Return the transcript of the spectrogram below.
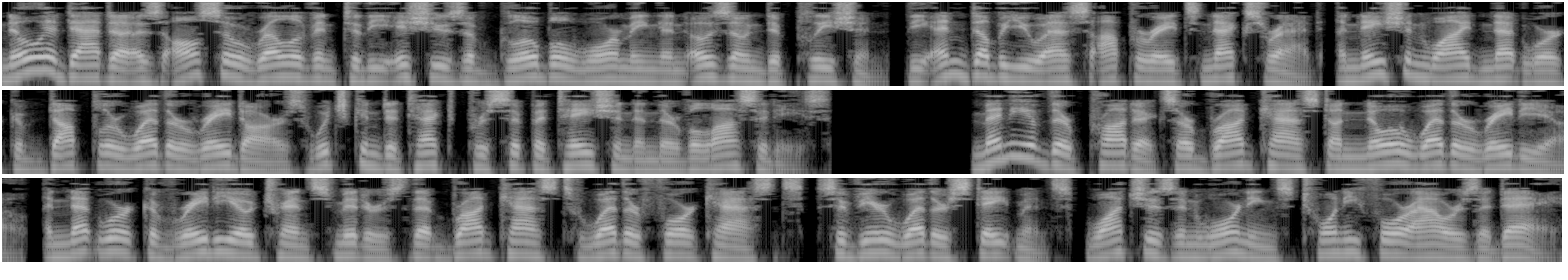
NOAA data is also relevant to the issues of global warming and ozone depletion. The NWS operates NEXRAD, a nationwide network of Doppler weather radars which can detect precipitation and their velocities. Many of their products are broadcast on NOAA Weather Radio, a network of radio transmitters that broadcasts weather forecasts, severe weather statements, watches and warnings 24 hours a day.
